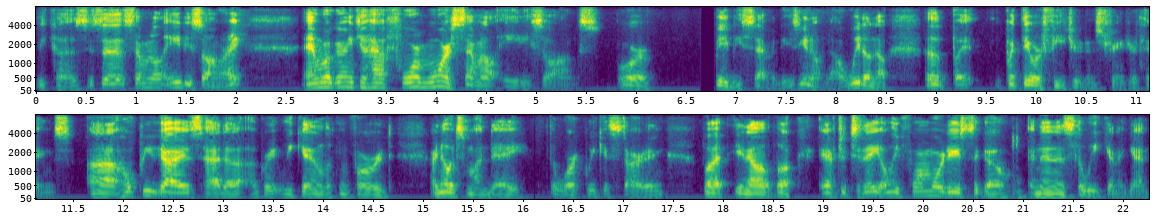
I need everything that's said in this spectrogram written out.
because it's a seminal 80 song, right? And we're going to have four more seminal 80 songs, or maybe 70s. You don't know. We don't know. Uh, but but they were featured in Stranger Things. Uh, hope you guys had a, a great weekend. Looking forward. I know it's Monday. The work week is starting. But, you know, look, after today, only four more days to go, and then it's the weekend again.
